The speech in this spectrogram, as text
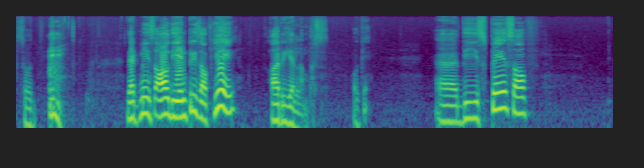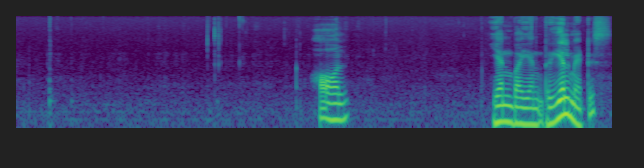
So, that means all the entries of A are real numbers. Okay. Uh, the space of all n by n real matrix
